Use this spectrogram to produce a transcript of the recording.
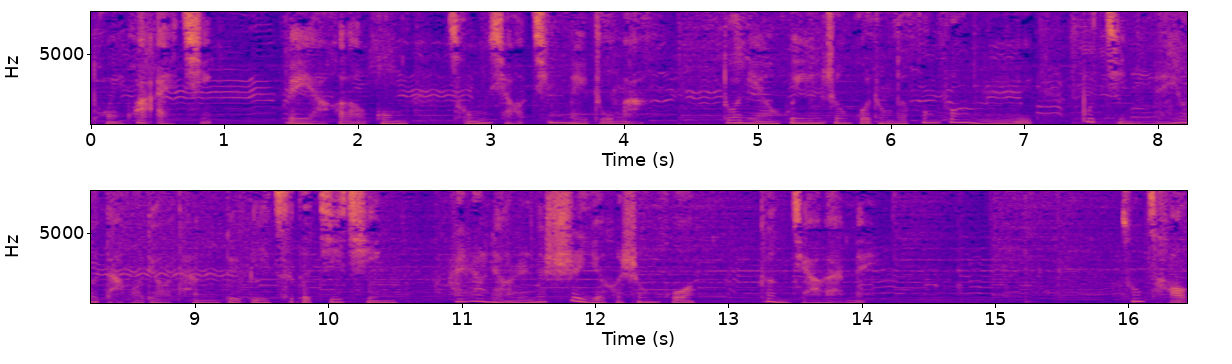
童话爱情。薇娅和老公从小青梅竹马，多年婚姻生活中的风风雨雨，不仅没有打磨掉他们对彼此的激情。还让两人的事业和生活更加完美。从草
